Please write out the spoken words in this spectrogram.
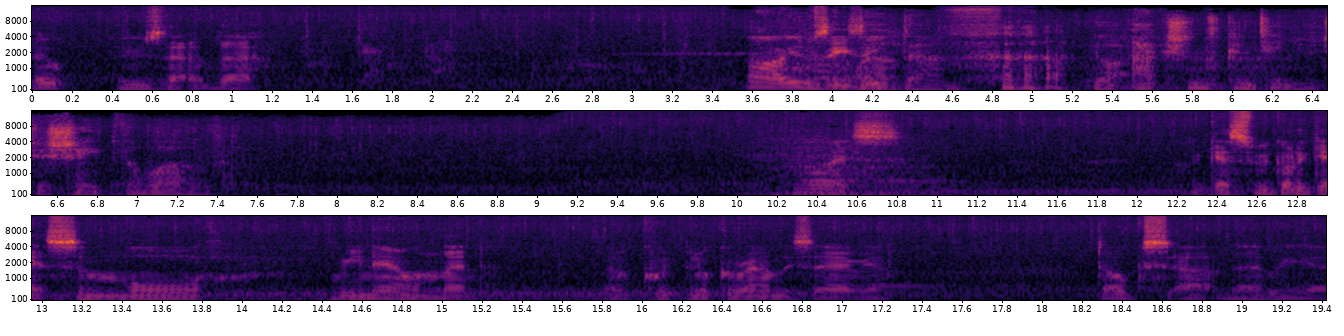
Oh, who's that up there? Oh, it was easy. Well done. Your actions continue to shape the world. Nice. I guess we've got to get some more renown then. Have a quick look around this area. Dogs, ah, there we go.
